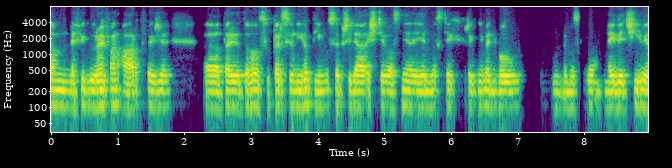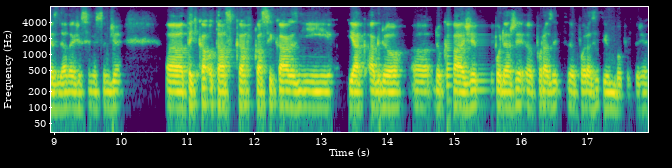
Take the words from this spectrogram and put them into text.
tam nefiguruje fan art, takže tady do toho super silného týmu se přidá ještě vlastně jedno z těch, řekněme, dvou nebo největší hvězda, takže si myslím, že teďka otázka v klasikách zní, jak a kdo dokáže podaři, porazit, porazit Jumbo, protože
